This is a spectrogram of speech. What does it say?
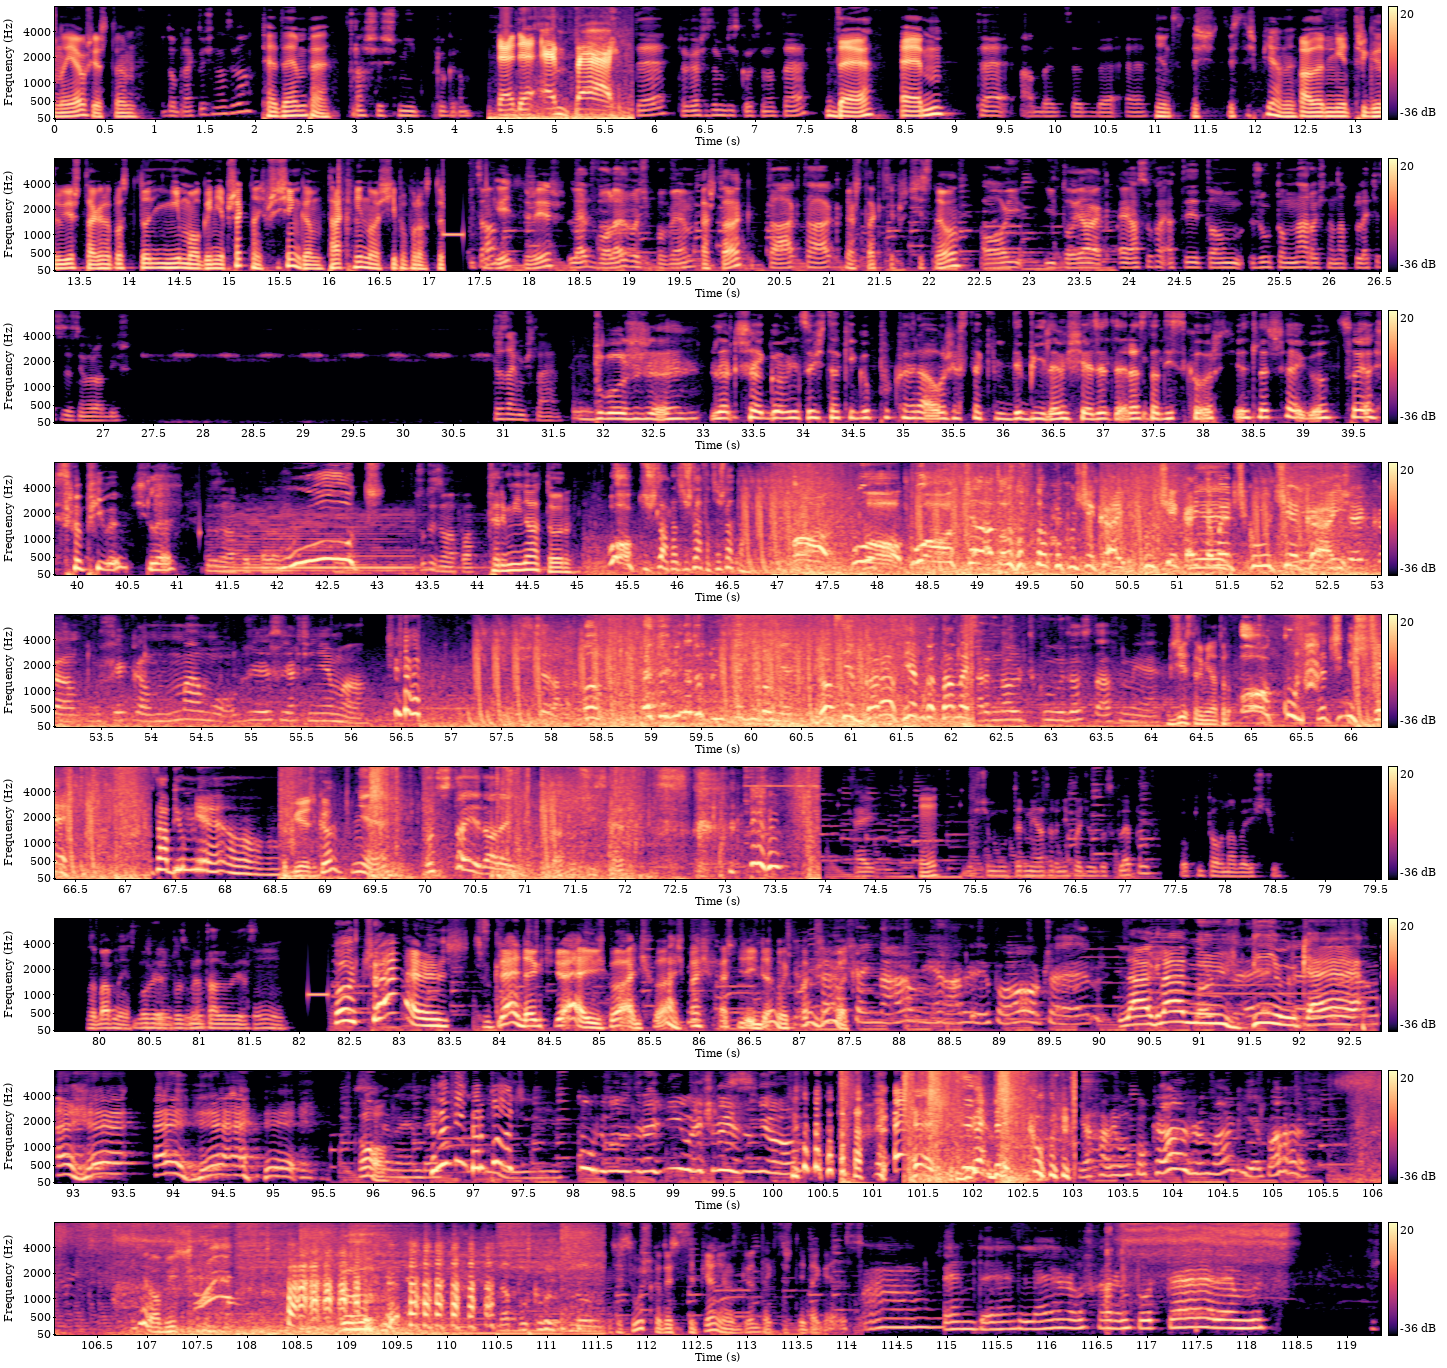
No ja już jestem. Dobra, jak to się nazywa? TDMP. Straszysz mi program. TDMP! T, czekaj, już jestem blisko, jestem na T. D. M. T, A, B, C, D, E. Nie, ty jesteś, ty jesteś pijany. Ale mnie triggerujesz tak, że po prostu to nie mogę nie przeknąć, przysięgam. Tak mnie nosi po prostu. I co? Git, żyjesz? Ledwo, ledwo ci powiem. Aż tak? Tak, tak. Aż tak cię przycisnęło? Oj, i to jak? Ej, a słuchaj, a ty tą żółtą narość na naplecie, co ty z nią robisz? Też tak myślałem. Boże, dlaczego mnie coś takiego pokarało, że z takim debilem siedzę teraz na Discordzie? Dlaczego? Co ja zrobiłem źle? Co to za mapa odpala? What? Co to za mapa? Terminator. O, coś lata, coś lata, coś lata. O, o, o, strzela do nas, Tomek, uciekaj, uciekaj, Nie. Tomeczku, uciekaj. Uciekam, uciekam, mamo, gdzie jest, jak cię nie ma? Strzela. O! E, Terminator tu jest, biegnie do mnie! Rozjeb go, rozjeb go, Tomek. Arnoldku, zostaw mnie. Gdzie jest Terminator? O, kurde, rzeczywiście. Zabił mnie, o. Zabiłeś go? Nie, on wstaje dalej. Za to cisnę. Ej, Hmm? jeszcze mu Terminator nie chodził do sklepów, bo pipał na wejściu. Zabawne jest. Bo wiesz, bo z metalu jest. Mm. O, cześć. Zgredek, cześć, chodź, chodź, chodź, chodź, dzień dobry, chodź, zobacz. Czekaj na mnie, Harry Potter. Zagramy w piłkę. Ehe, ehe, ehe. O, Telewizor, patrz! Kurwa, zdradziłeś mnie z nią! Ej, Zgredek, kurde. Ja Harry mu pokażę magię, patrz! Co ty robisz? Na pokutną. To jest łóżko, to jest sypialnia z Gredek, coś tutaj tak jest. Będę leżał z Harry Potterem.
